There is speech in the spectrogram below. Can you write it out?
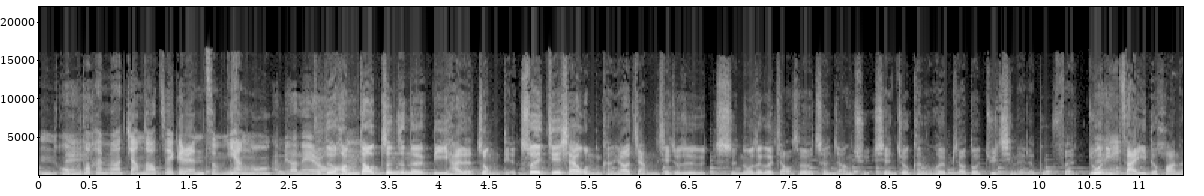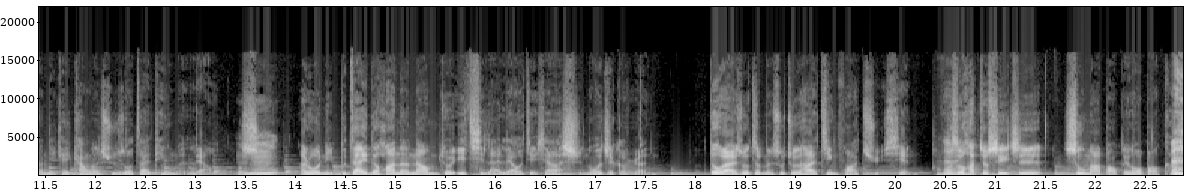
嗯，我们都还没有讲到这个人怎么样哦，还没到内容，就还没到真正的厉害的重点。所以接下来我们可能要讲一些就是史诺这个角色的成长曲线，就可能会比较多剧情类的部分。如果你在意的话呢，你可以看完书之后再听我们聊。是，那如果你不在意的话呢，那我们就一起来了解一下史诺这个人。对我来说，这本书就是它的进化曲线。我说它就是一只数码宝贝或宝可梦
